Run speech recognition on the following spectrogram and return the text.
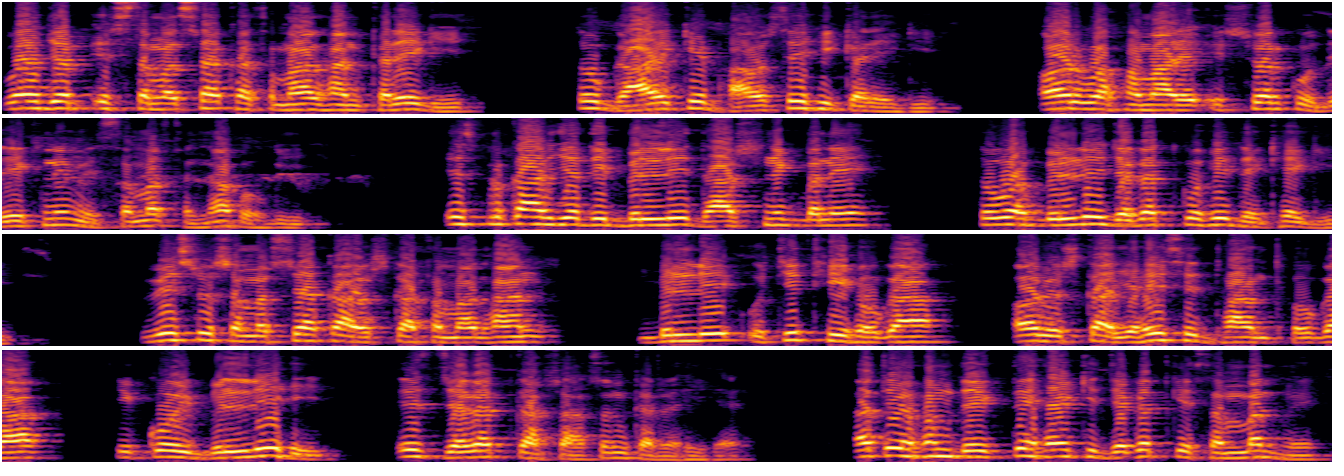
वह जब इस समस्या का समाधान करेगी तो गाय के भाव से ही करेगी और वह हमारे ईश्वर को देखने में समर्थ न होगी। इस प्रकार यदि बिल्ली दार्शनिक बने तो वह बिल्ली जगत को ही देखेगी। विश्व समस्या का उसका समाधान बिल्ली उचित ही होगा और उसका यही सिद्धांत होगा कि कोई बिल्ली ही इस जगत का शासन कर रही है। अतः हम देखते हैं कि जगत के संबंध में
